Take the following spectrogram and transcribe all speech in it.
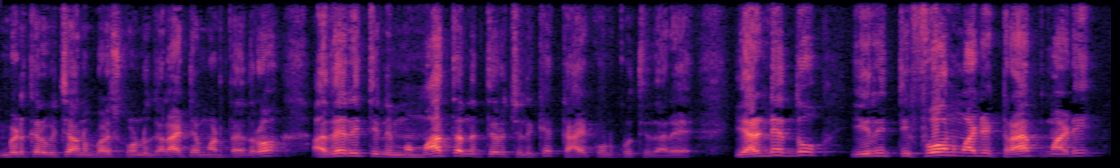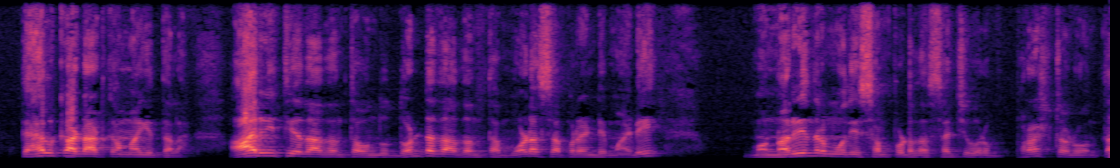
ಅಂಬೇಡ್ಕರ್ ವಿಚಾರವನ್ನು ಬಳಸ್ಕೊಂಡು ಗಲಾಟೆ ಮಾಡ್ತಾ ಇದ್ರೋ, ಅದೇ ರೀತಿ ನಿಮ್ಮ ಮಾತನ್ನು ತಿರುಚಲಿಕ್ಕೆ ಕಾಯ್ಕೊಂಡು ಕೂತಿದ್ದಾರೆ. ಎರಡನೇದ್ದು, ಈ ರೀತಿ ಫೋನ್ ಮಾಡಿ, ಟ್ರ್ಯಾಪ್ ಮಾಡಿ, ತೆಹಲ್ಕಾ ಡಾಟ್ ಕಾಮ್ ಆಗಿತ್ತಲ್ಲ, ಆ ರೀತಿಯದಾದಂಥ ಒಂದು ದೊಡ್ಡದಾದಂಥ ಮೋಡ ಸಪರಂಡಿ ಮಾಡಿ ನರೇಂದ್ರ ಮೋದಿ ಸಂಪುಟದ ಸಚಿವರು ಭ್ರಷ್ಟರು ಅಂತ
